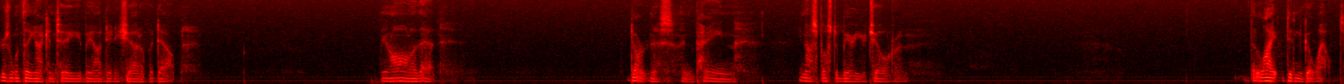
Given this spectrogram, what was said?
Here's one thing I can tell you beyond any shadow of a doubt. In all of that darkness and pain, you're not supposed to bury your children. The light didn't go out.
